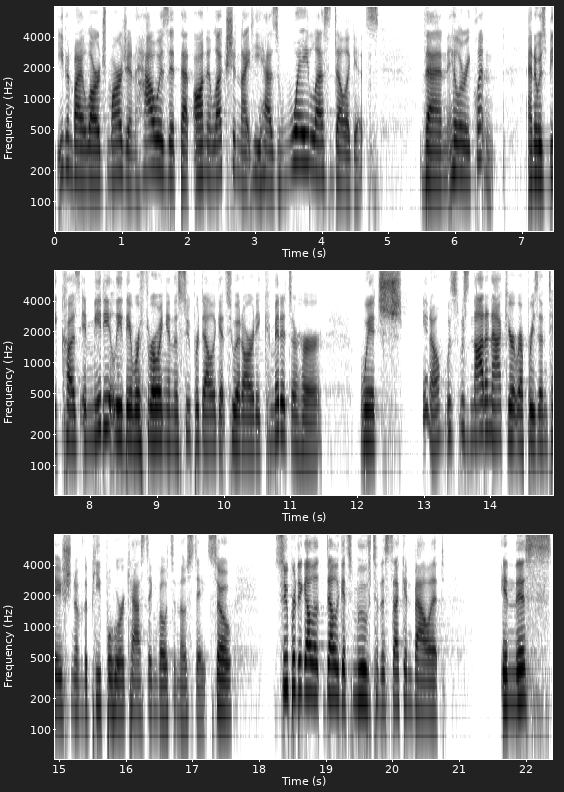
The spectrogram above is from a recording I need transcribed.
even by a large margin, how is it that on election night he has way less delegates than Hillary Clinton? And it was because immediately they were throwing in the super delegates who had already committed to her, which, you know, was, was not an accurate representation of the people who were casting votes in those states. So super delegates moved to the second ballot. In this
